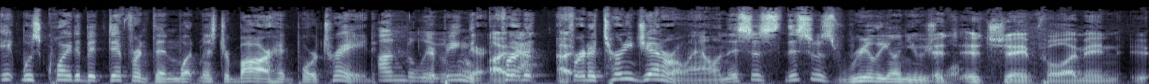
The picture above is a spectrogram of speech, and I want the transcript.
It was quite a bit different than what Mr. Barr had portrayed. Unbelievable. Being there I- for, an, I- for an attorney general, Allan. This is this was really unusual. It, it's shameful. I mean,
